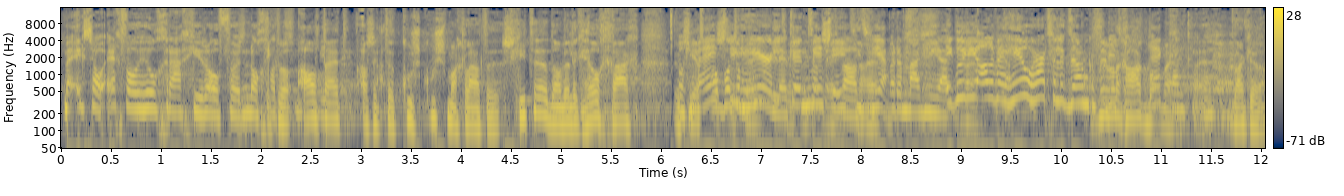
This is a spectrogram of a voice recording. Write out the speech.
Maar ik zou echt wel heel graag hierover nog Ik wat... wil altijd, als ik de couscous mag laten schieten, dan wil ik heel graag een Volgens keer... mij is wat het een heerlijk. dat Mist eten, ja. maar dat maakt niet uit. Ik wil jullie allebei heel hartelijk danken voor dit gesprek. u. Dank je wel.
